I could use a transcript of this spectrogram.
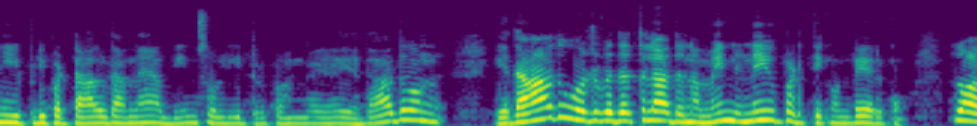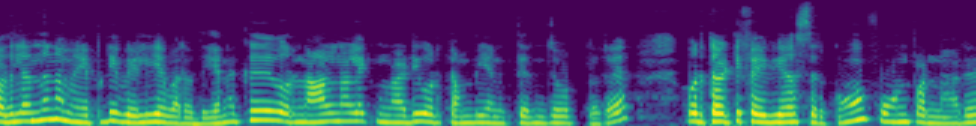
நீ இப்படிப்பட்ட ஆள் தானே? அப்படின்னு சொல்லிட்டு இருப்பாங்க. ஏதாவது ஒன்று ஏதாவது ஒரு விதத்தில் அதை நம்ம நினைவுபடுத்தி கொண்டே இருக்கும். ஸோ அதுலேருந்து நம்ம எப்படி வெளியே வர்றது? எனக்கு ஒரு நாலு நாளைக்கு முன்னாடி ஒரு தம்பி எனக்கு தெரிஞ்ச ஒருத்தர் ஒரு தேர்ட்டி ஃபைவ் இயர்ஸ் இருக்கும். ஃபோன் பண்ணார்.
